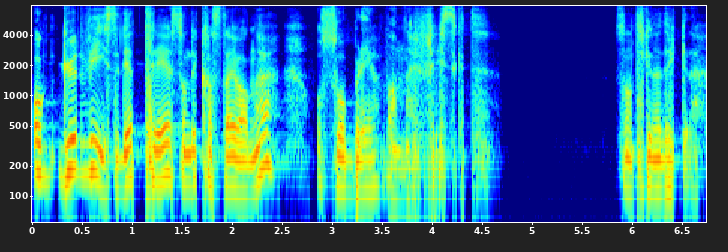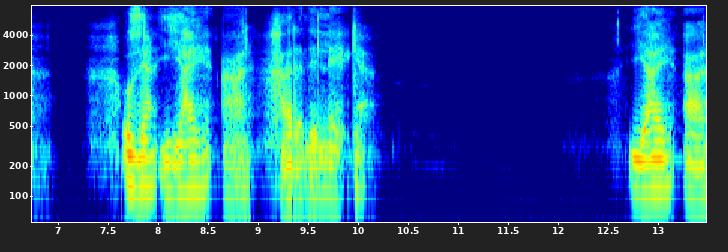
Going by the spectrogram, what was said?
Og Gud viste dem et tre som de kasta i vannet, og så ble vannet friskt. Sånn at de kunne drikke det. Og så sier han, 'Jeg er Herren din lege'. Jeg er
